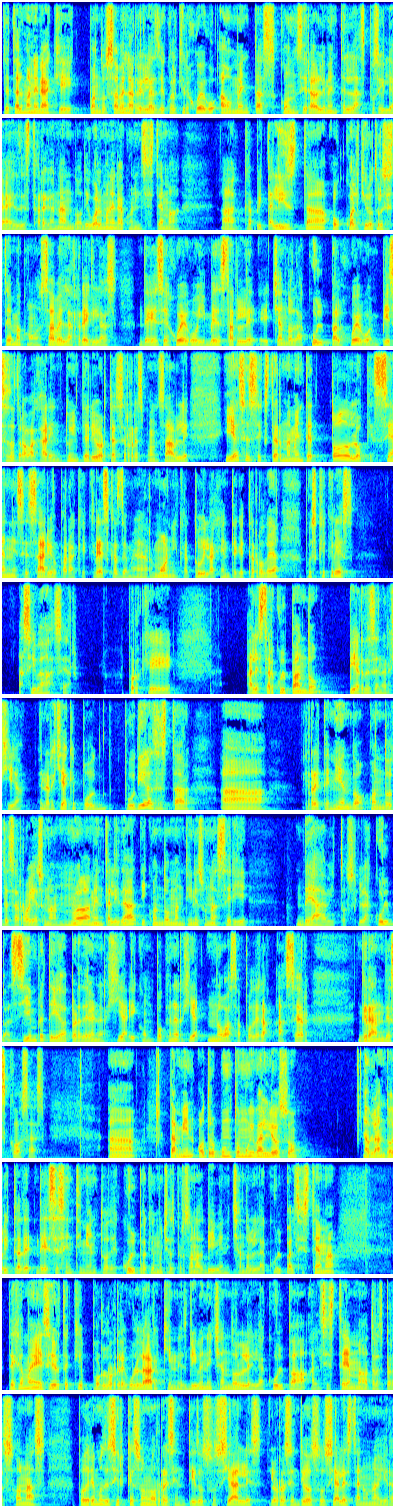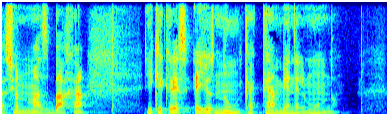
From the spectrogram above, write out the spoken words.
De tal manera que cuando sabes las reglas de cualquier juego, aumentas considerablemente las posibilidades de estar ganando. De igual manera con el sistema capitalista o cualquier otro sistema, cuando sabes las reglas de ese juego y en vez de estarle echando la culpa al juego, empiezas a trabajar en tu interior, te haces responsable y haces externamente todo lo que sea necesario para que crezcas de manera armónica tú y la gente que te rodea, pues ¿qué crees? Así va a ser. Porque al estar culpando, pierdes energía. Energía que pudieras estar ah, reteniendo cuando desarrollas una nueva mentalidad y cuando mantienes una serie de hábitos. La culpa siempre te lleva a perder energía y con poca energía no vas a poder hacer grandes cosas. Ah, también otro punto muy valioso, hablando ahorita de, de ese sentimiento de culpa que muchas personas viven echándole la culpa al sistema, Déjame decirte que por lo regular quienes viven echándole la culpa al sistema, a otras personas, podríamos decir que son los resentidos sociales. Los resentidos sociales están en una vibración más baja y que crees, ellos nunca cambian el mundo.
